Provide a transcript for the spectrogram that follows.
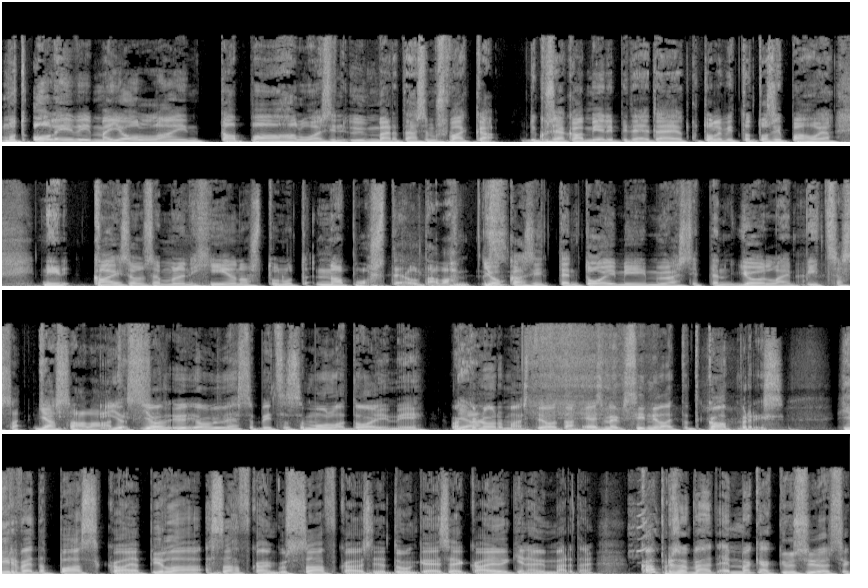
mut oliivin mä jollain tapaa haluaisin ymmärtää semmos, vaikka niin se jakaa mielipiteitä ja jotkut olivit on tosi pahoja, niin kai se on semmoinen hienostunut naposteltava, joka sitten toimii myös sitten joillain pizzassa ja jo, salaatissa. jo, jo, yhdessä pizzassa mulla toimii, vaikka Joo. normaalisti ota. Esimerkiksi Sinni laittaa että kapris. Hirveätä paskaa ja pilaa safkaan kuin safkaa, jos niitä tunkee sekaan. Ei ole ikinä ymmärtänyt. Kapris on vähän, että en mäkään kyllä syö se.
